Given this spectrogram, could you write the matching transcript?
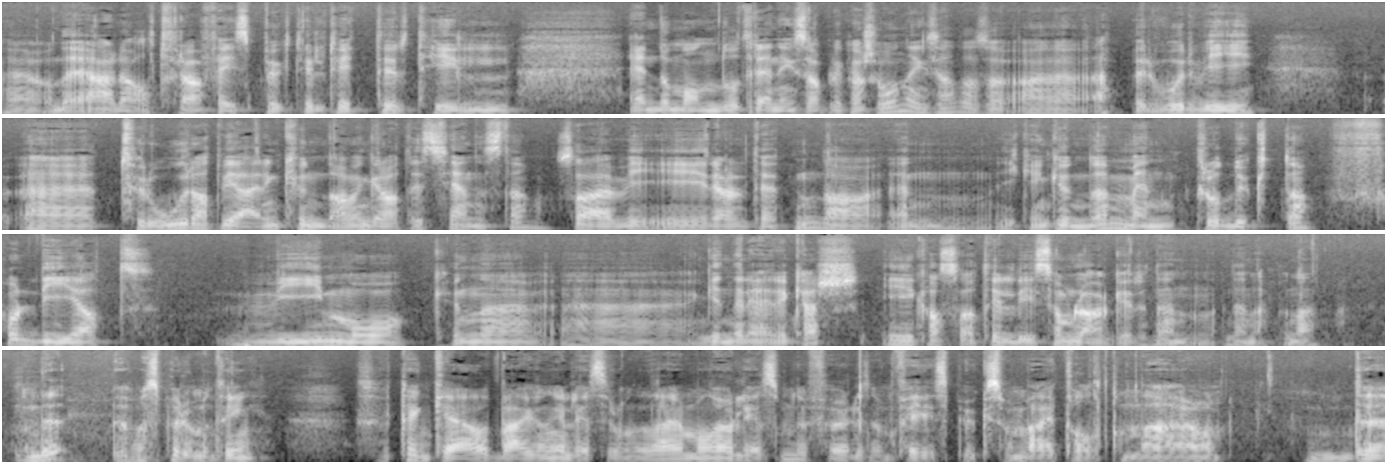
Eh, og det er det alt fra Facebook til Twitter til Endomando treningsapplikasjon. Altså uh, apper hvor vi uh, tror at vi er en kunde av en gratis tjeneste. Så er vi i realiteten da en, ikke en kunde, men produktet. Fordi at vi må kunne eh, generere cash i kassa til de som lager den, den appen her. Det, jeg må spørre om en ting. Så tenker jeg at Hver gang jeg leser om det der, man har jo lest om det før, liksom Facebook som veit alt om det her, og det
